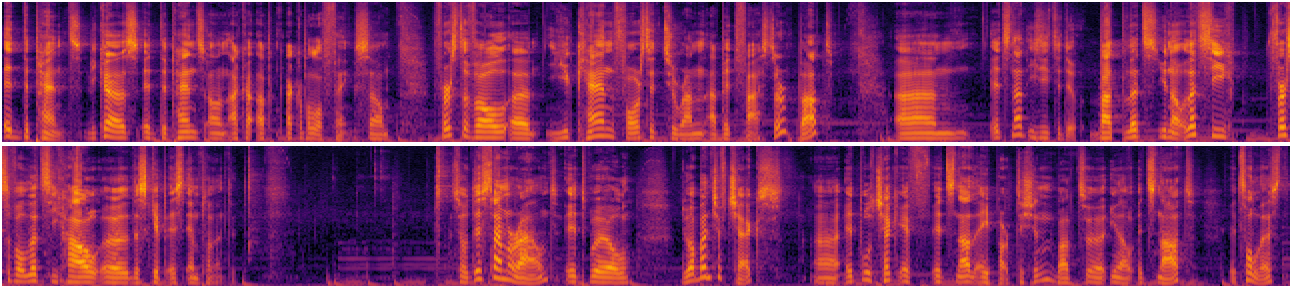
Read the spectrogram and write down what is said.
it depends because it depends on a, a, couple of things. So, first of all, uh, you can force it to run a bit faster, but um, it's not easy to do. But let's, you know, let's see. First of all, let's see how uh, the skip is implemented. So this time around, it will do a bunch of checks uh, it will check if it's not a partition, but uh, you know, it's not. It's a list.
